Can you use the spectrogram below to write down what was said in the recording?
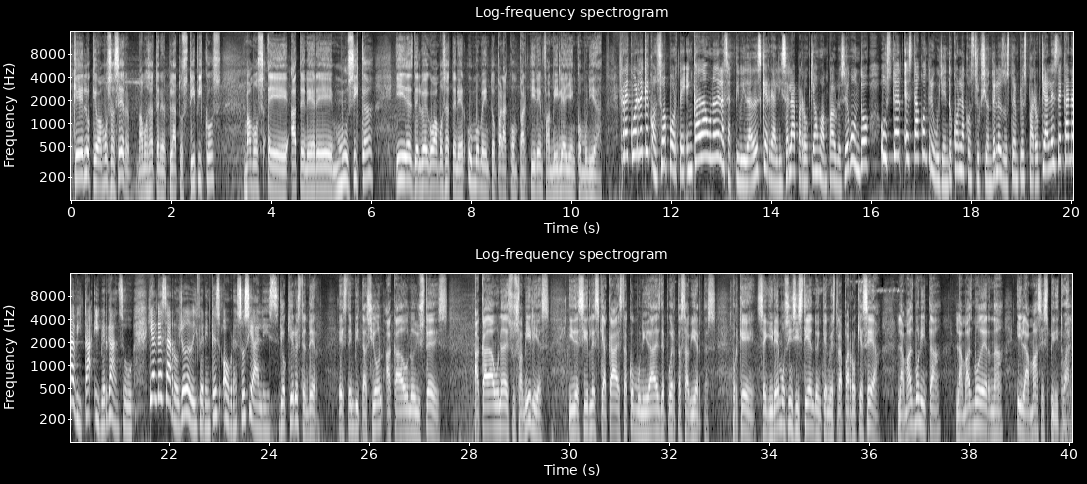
¿Qué es lo que vamos a hacer? Vamos a tener platos típicos, vamos eh, a tener eh, música y desde luego vamos a tener un momento para compartir en familia y en comunidad. Recuerde que con su aporte en cada una de las actividades que realiza la parroquia Juan Pablo II, usted está contribuyendo con la construcción de los dos templos parroquiales de Canavita y Berganzo y al desarrollo de diferentes obras sociales. Yo quiero extender esta invitación a cada uno de ustedes a cada una de sus familias y decirles que acá esta comunidad es de puertas abiertas, porque seguiremos insistiendo en que nuestra parroquia sea la más bonita, la más moderna y la más espiritual.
